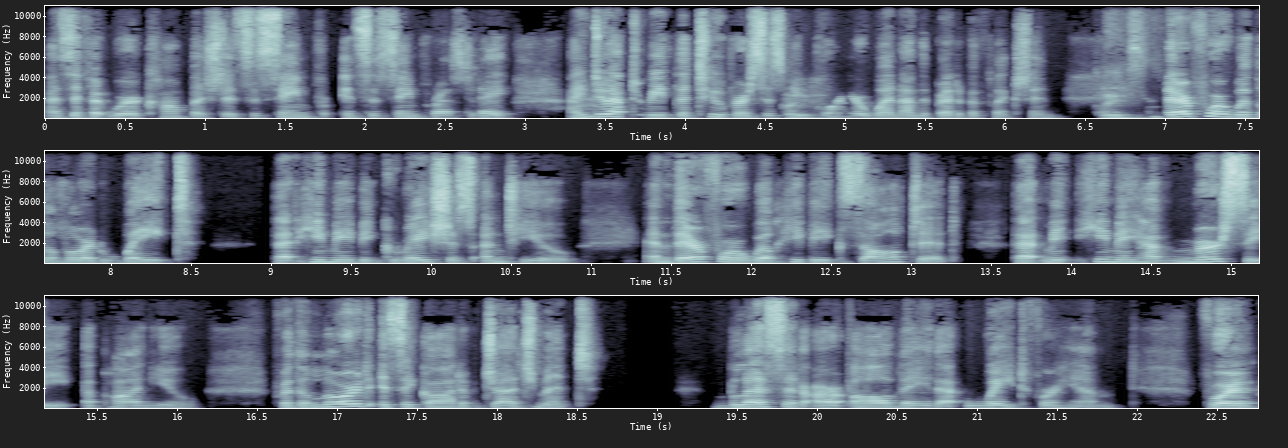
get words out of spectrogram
as if it were accomplished. It's the same. For, it's the same for us today. Mm. I do have to read the two verses Please. before your one on the bread of affliction. Please. Therefore, will the Lord wait that He may be gracious unto you, and therefore will He be exalted that may, he may have mercy upon you. For the Lord is a God of judgment. Blessed are all they that wait for him. For hmm.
